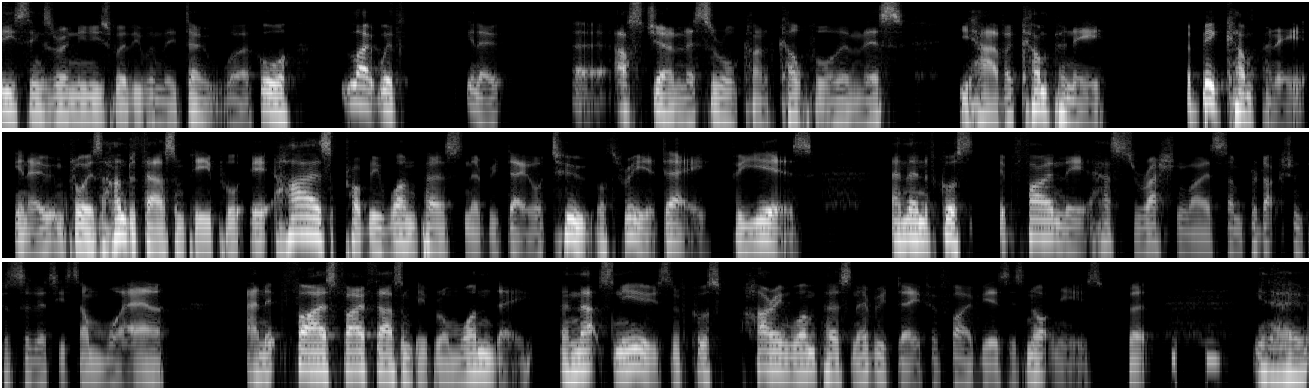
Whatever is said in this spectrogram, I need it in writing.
these things are only newsworthy when they don't work or like with you know uh, us journalists are all kind of culpable in this. You have a company, a big company, you know, employs 100,000 people. It hires probably one person every day or two or three a day for years. And then, of course, it finally it has to rationalize some production facility somewhere and it fires 5,000 people on one day. And that's news. And of course, hiring one person every day for five years is not news. But, mm-hmm. you know,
